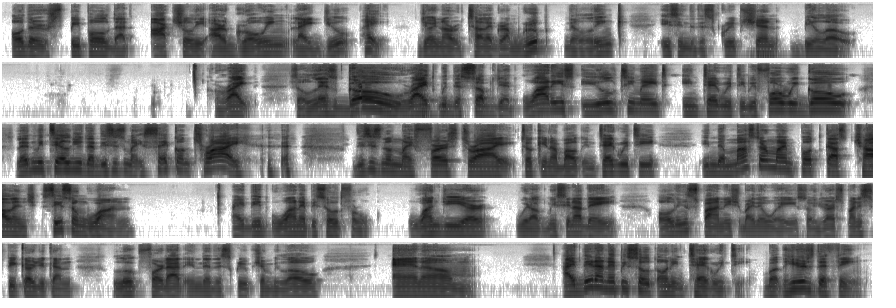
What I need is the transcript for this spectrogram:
others people that actually are growing like you, hey, join our Telegram group. The link is in the description below. All right. So let's go right with the subject. What is ultimate integrity? Before we go, let me tell you that this is my second try. this is not my first try talking about integrity. In the Mastermind Podcast Challenge Season 1, I did one episode for one year without missing a day, all in Spanish, by the way. So if you're a Spanish speaker, you can look for that in the description below. And um, I did an episode on integrity, but here's the thing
